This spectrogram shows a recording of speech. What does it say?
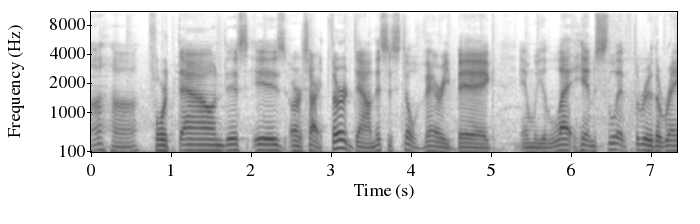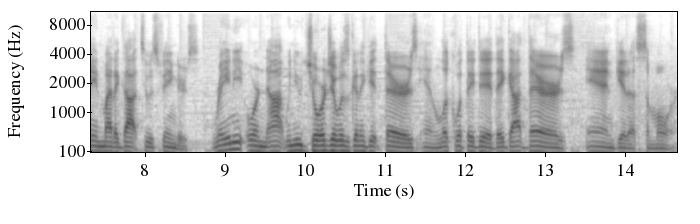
Uh-huh. Fourth down, this is, or sorry, third down. This is still very big and we let him slip through. The rain might have got to his fingers. Rainy or not, we knew Georgia was going to get theirs, and look what they did. They got theirs and get us some more.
